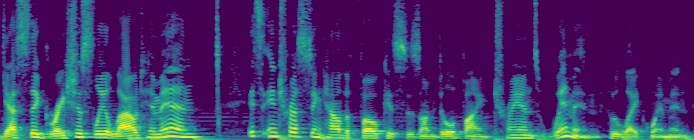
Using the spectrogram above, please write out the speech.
guess they graciously allowed him in. It's interesting how the focus is on vilifying trans women who like women,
